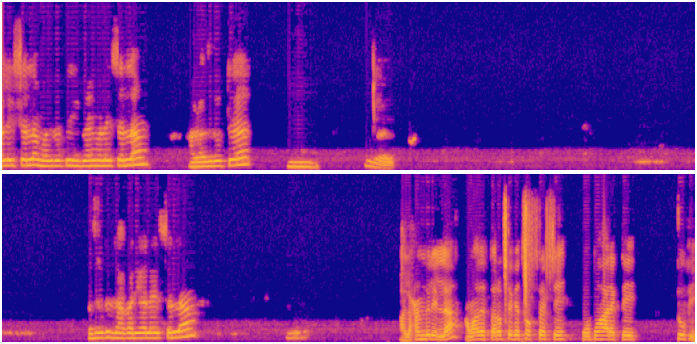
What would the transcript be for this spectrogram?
আলাই সাল্লাম হজরত ইব্রাহিম আলাইসাল্লাম আর হজরত হজরত জাকারিয়া আলাই সাল্লাম আলহামদুলিল্লাহ আমাদের তরফ থেকে ছোট্ট একটি উপহার একটি টুপি।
